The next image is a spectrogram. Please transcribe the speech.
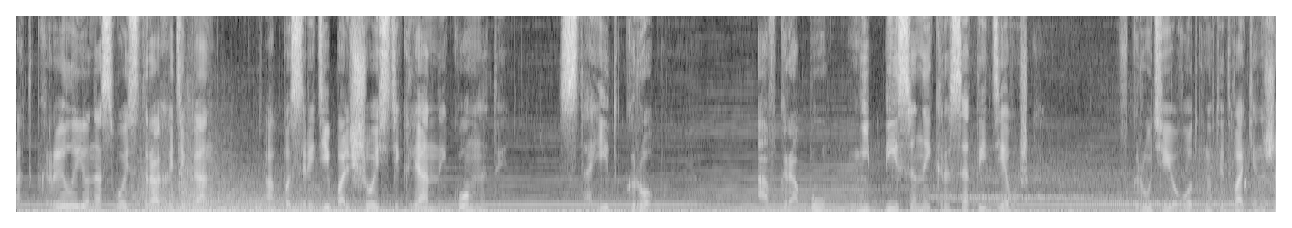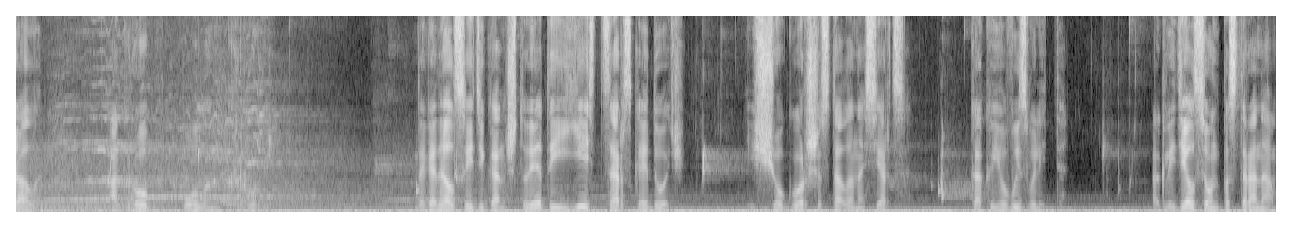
Открыл ее на свой страх Эдикан, а посреди большой стеклянной комнаты стоит гроб, а в гробу неписанной красоты девушка. В грудь ее воткнуты два кинжала, а гроб полон крови. Догадался Эдикан, что это и есть царская дочь. Еще горше стало на сердце. Как ее вызволить-то? Огляделся он по сторонам.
